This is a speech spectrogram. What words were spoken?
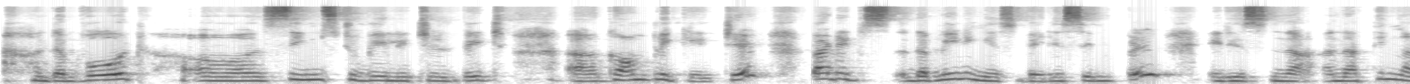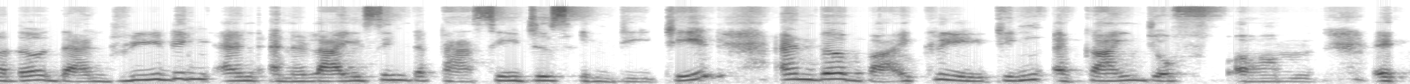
the word uh, seems to be a little bit uh, complicated but it's the meaning is very simple. It is no, nothing other than reading and analyzing the passages in detail and thereby creating a kind of um, a,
